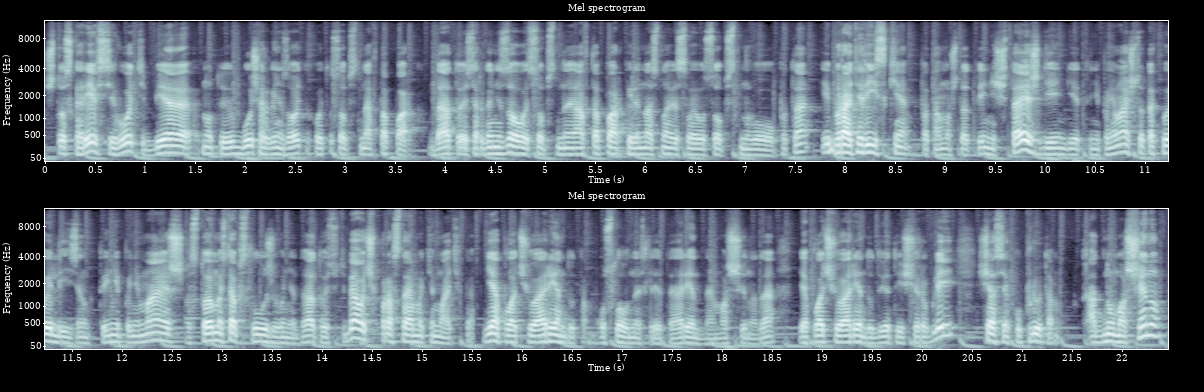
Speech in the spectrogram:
что, скорее всего, тебе, ну, ты будешь организовывать какой-то собственный автопарк, да, то есть организовывать собственный автопарк или на основе своего собственного опыта и брать риски, потому что ты не считаешь деньги, ты не понимаешь, что такое лизинг, ты не понимаешь стоимость обслуживания, да, то есть у тебя очень простая математика. Я плачу аренду, там, условно, если это арендная машина, да, я плачу аренду 2000 рублей, сейчас я куплю там одну машину,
